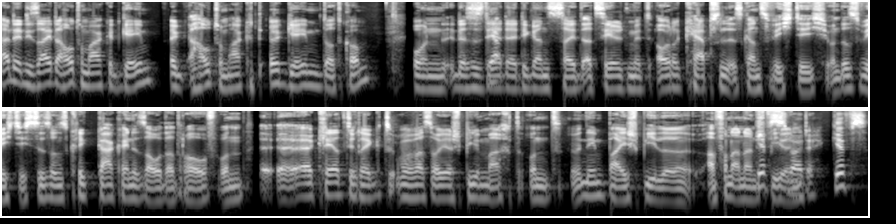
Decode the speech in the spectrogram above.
hat ja die Seite How to Market Game, äh, howtomarketagame.com und das ist der, Ja. der die ganze Zeit erzählt mit eure Capsule ist ganz wichtig und das Wichtigste, sonst kriegt gar keine Sau da drauf und äh, er erklärt direkt, was euer Spiel macht und nehmt Beispiele von anderen GIFs, Spielen. Leute. GIFs.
